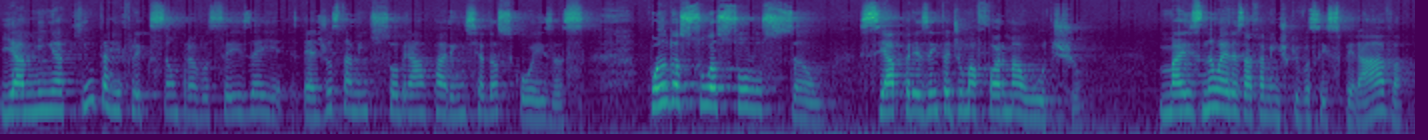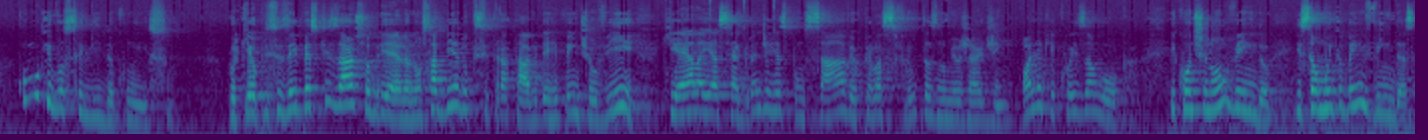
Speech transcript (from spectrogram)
e a minha quinta reflexão para vocês é, é justamente sobre a aparência das coisas. Quando a sua solução se apresenta de uma forma útil, mas não era exatamente o que você esperava, como que você lida com isso? Porque eu precisei pesquisar sobre ela, eu não sabia do que se tratava e de repente eu vi que ela ia ser a grande responsável pelas frutas no meu jardim. Olha que coisa louca e continuam vindo e são muito bem-vindas.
